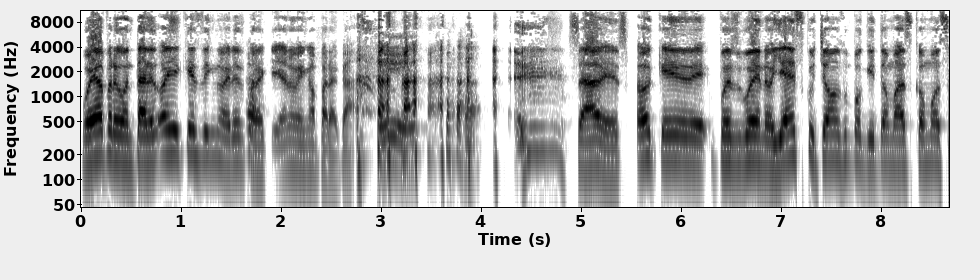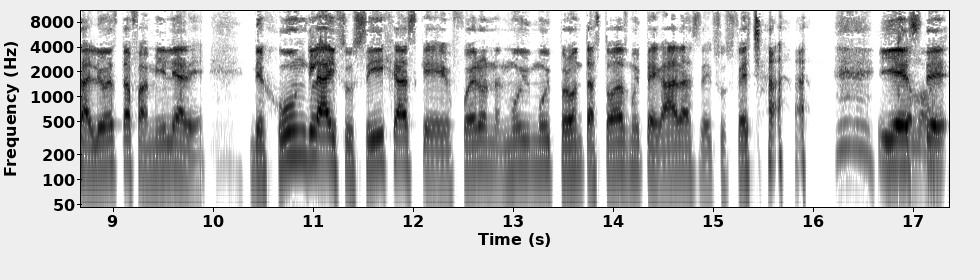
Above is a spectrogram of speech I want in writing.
Voy a preguntarles, oye, ¿qué signo eres para que ya no vengan para acá? Sí. ¿Sabes? Ok, pues bueno, ya escuchamos un poquito más cómo salió esta familia de, de jungla y sus hijas que fueron muy, muy prontas, todas muy pegadas de sus fechas. y este,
